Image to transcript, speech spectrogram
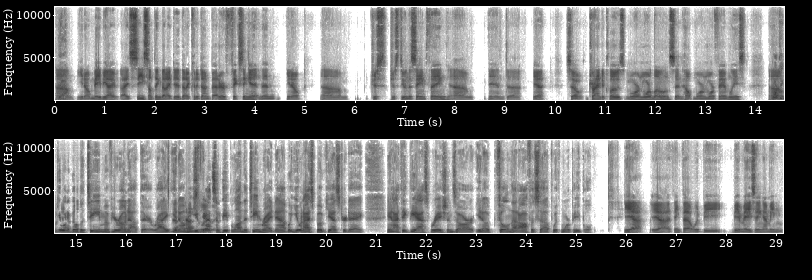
Um, you know, maybe I, I see something that I did that I could have done better, fixing it, and then, you know, um, just just doing the same thing. Um, and uh, yeah, so trying to close more and more loans and help more and more families. Well, I think Um, you want to build a team of your own out there, right? You know, I mean, you've got some people on the team right now, but you and I spoke yesterday, and I think the aspirations are, you know, filling that office up with more people. Yeah, yeah, I think that would be be amazing. I mean,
